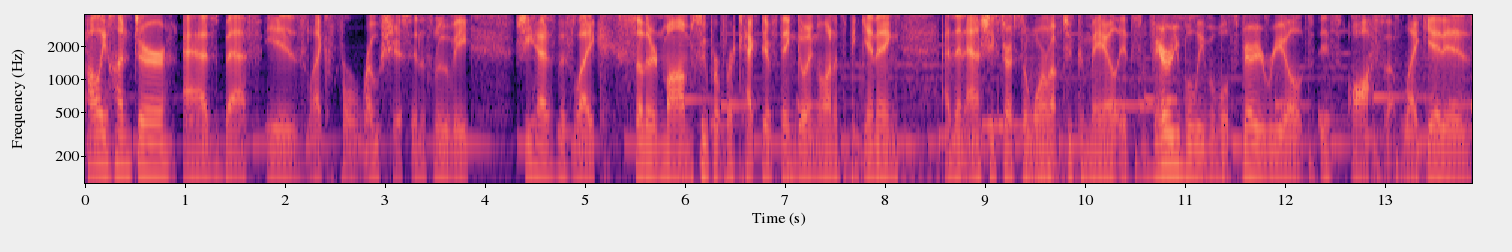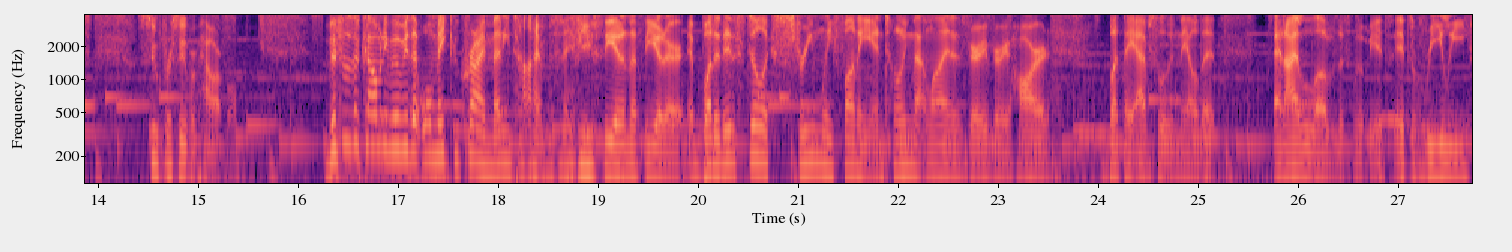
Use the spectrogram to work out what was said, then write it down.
Holly Hunter as Beth is like ferocious in this movie. She has this like southern mom super protective thing going on at the beginning, and then as she starts to warm up to Kumail, it's very believable, it's very real, it's, it's awesome. Like it is super super powerful. This is a comedy movie that will make you cry many times if you see it in the theater, but it is still extremely funny, and towing that line is very, very hard, but they absolutely nailed it. And I love this movie. It's it's really,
